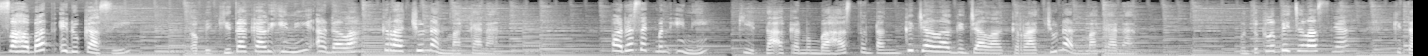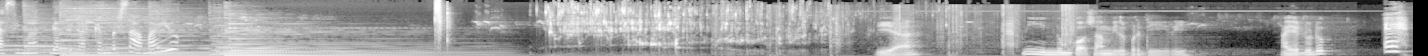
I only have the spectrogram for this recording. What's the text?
Sahabat edukasi, topik kita kali ini adalah keracunan makanan. Pada segmen ini, kita akan membahas tentang gejala-gejala keracunan makanan. Untuk lebih jelasnya, kita simak dan dengarkan bersama yuk. Iya. Minum kok sambil berdiri. Ayo duduk. Eh,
